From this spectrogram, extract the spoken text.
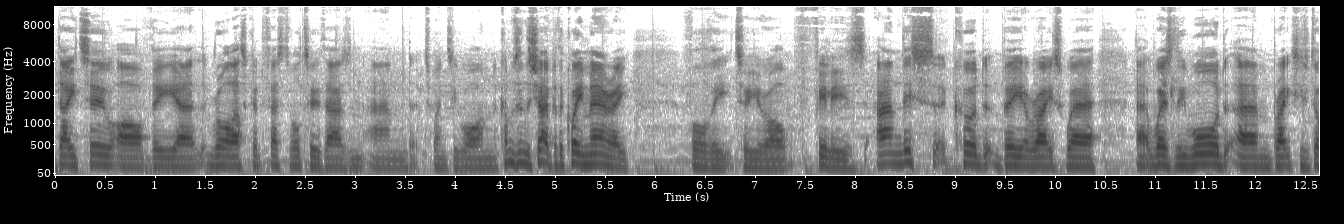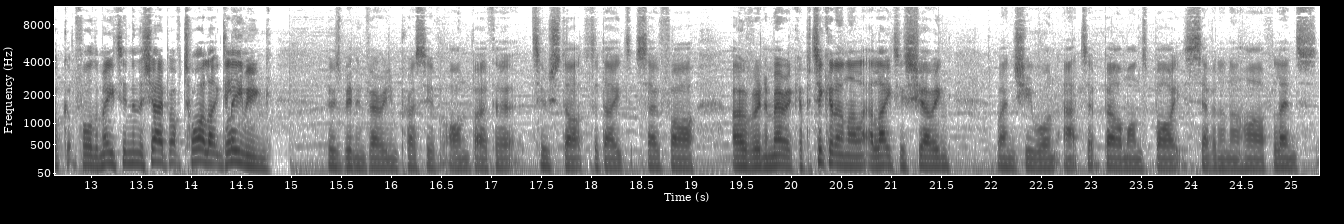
day two of the uh, Royal Ascot Festival 2021 it comes in the shape of the Queen Mary for the two year old fillies. And this could be a race where uh, Wesley Ward um, breaks his duck for the meeting in the shape of Twilight Gleaming, who's been very impressive on both her two starts to date so far over in America, particularly on a latest showing when she won at Belmont by seven and a half lengths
